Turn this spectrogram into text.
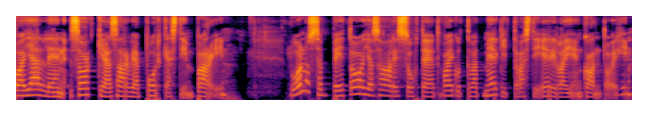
Tervetuloa jälleen Sorkkia sarvia podcastin pariin. Luonnossa peto- ja saalissuhteet vaikuttavat merkittävästi eri lajien kantoihin.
